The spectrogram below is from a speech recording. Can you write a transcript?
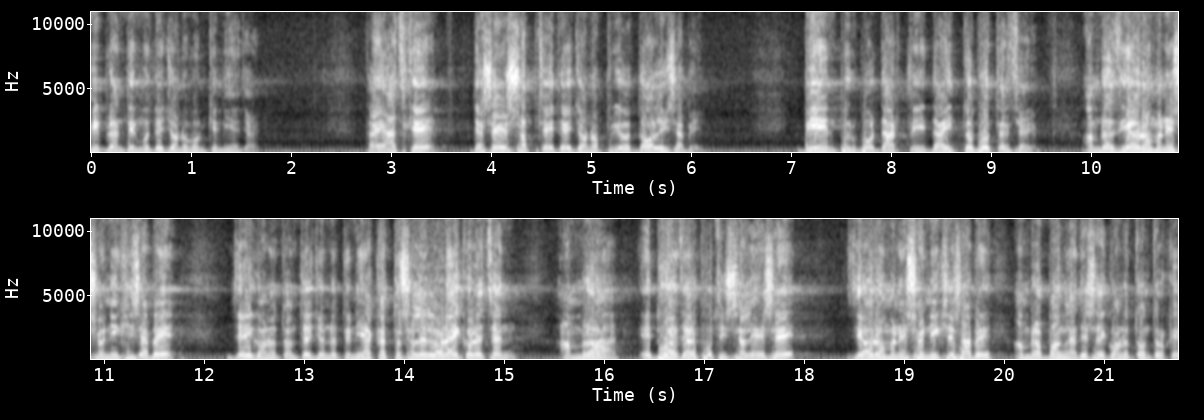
বিভ্রান্তির মধ্যে জনগণকে নিয়ে যায়। তাই আজকে দেশের সবচাইতে জনপ্রিয় দল হিসাবে বিএনপির উপর দায়িত্ব দায়িত্ব বোধেছে আমরা জিয়াউর রহমানের সৈনিক হিসাবে যে গণতন্ত্রের জন্য তিনি একাত্তর সালে লড়াই করেছেন, আমরা এই দু হাজার পঁচিশ সালে এসে জিয়াউর রহমানের সৈনিক হিসাবে আমরা বাংলাদেশে গণতন্ত্রকে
